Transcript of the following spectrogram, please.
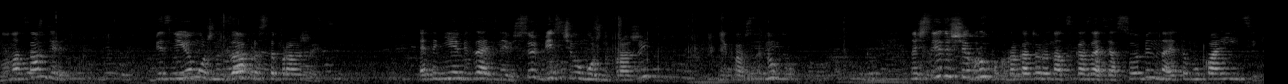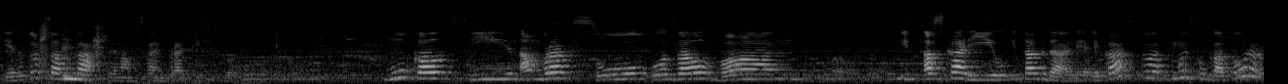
Но на самом деле без нее можно запросто прожить. Это не обязательная вещь. Все, без чего можно прожить, мне кажется. Ну, значит, следующая группа, про которую надо сказать особенно, это муколитики. Это то, что от кашля нам с вами прописывают. Мукалтин, амбраксол, лазолван, и аскарил и так далее. Лекарства, смысл которых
